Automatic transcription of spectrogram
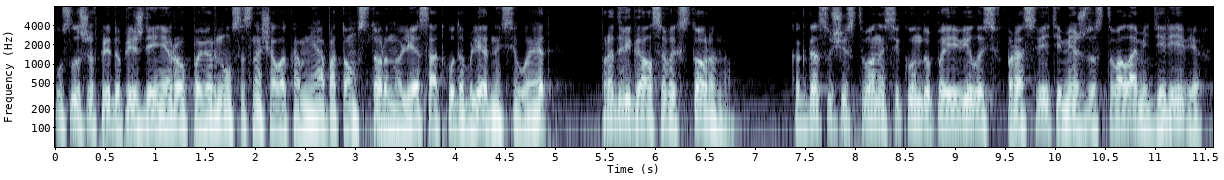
Услышав предупреждение, Роб повернулся сначала ко мне, а потом в сторону леса, откуда бледный силуэт продвигался в их сторону. Когда существо на секунду появилось в просвете между стволами деревьев,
